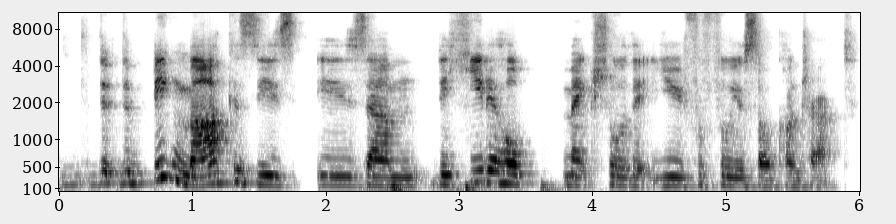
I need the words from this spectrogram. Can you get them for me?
the, the big markers is is um, they're here to help make sure that you fulfill your soul contract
